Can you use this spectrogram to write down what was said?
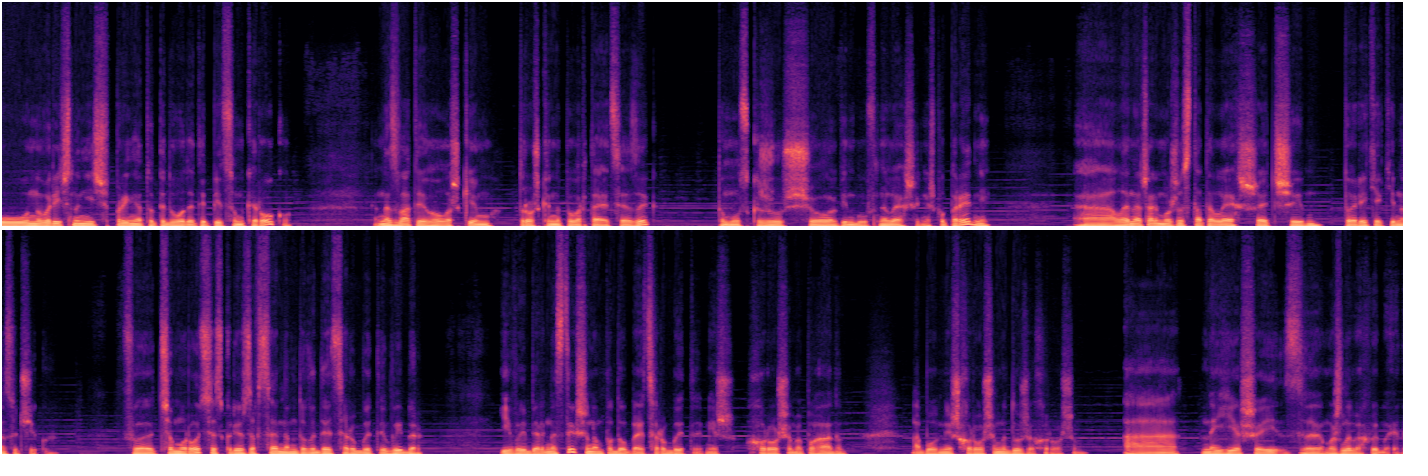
У новорічну ніч прийнято підводити підсумки року. Назвати його важким трошки не повертається язик, тому скажу, що він був не легший, ніж попередній. Але, на жаль, може стати легше, чим той рік, який нас очікує. В цьому році, скоріш за все, нам доведеться робити вибір. І вибір не з тих, що нам подобається робити між хорошим і поганим, або між хорошим і дуже хорошим, а найгірший з можливих виборів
